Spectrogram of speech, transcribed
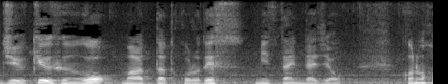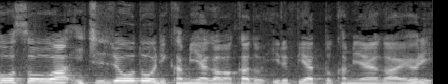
19分を回ったところです。水谷ラジオ。この放送は一条通り神谷川角イルピアット神谷川より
